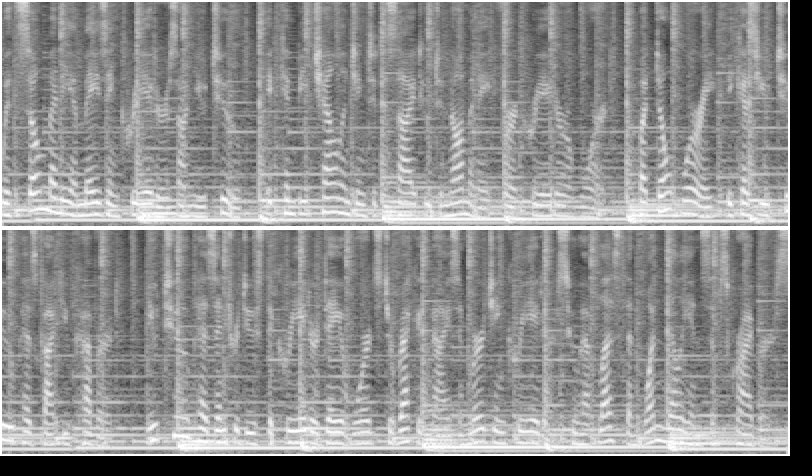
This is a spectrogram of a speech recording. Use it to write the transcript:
With so many amazing creators on YouTube, it can be challenging to decide who to nominate for a Creator Award. But don't worry, because YouTube has got you covered. YouTube has introduced the Creator Day Awards to recognize emerging creators who have less than 1 million subscribers.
